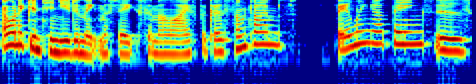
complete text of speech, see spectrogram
I want to continue to make mistakes in my life because sometimes failing at things is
